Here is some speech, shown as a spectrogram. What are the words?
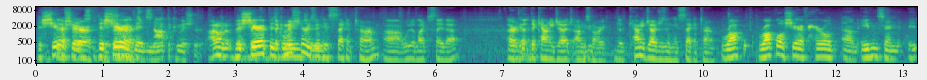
The sheriff, the sheriff- is. The, the sheriff Sheriff's is. not the commissioner. I don't know. The sheriff the, is the going commissioner is in his second term. Uh, we would like to say that, or Okay. the, the county judge. I'm sorry, the county judge is in his second term. Rock, Rockwall Sheriff Harold um, Eavenson, it,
